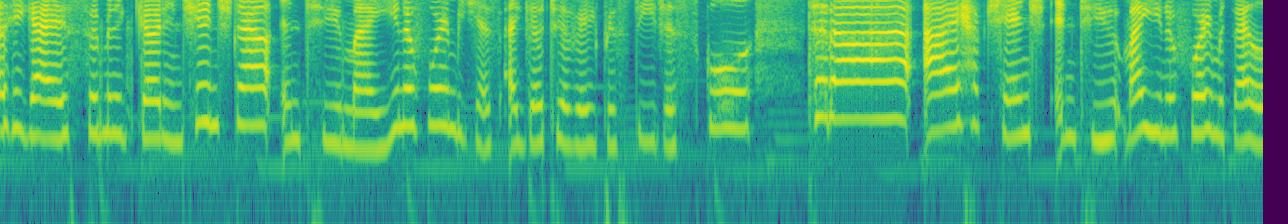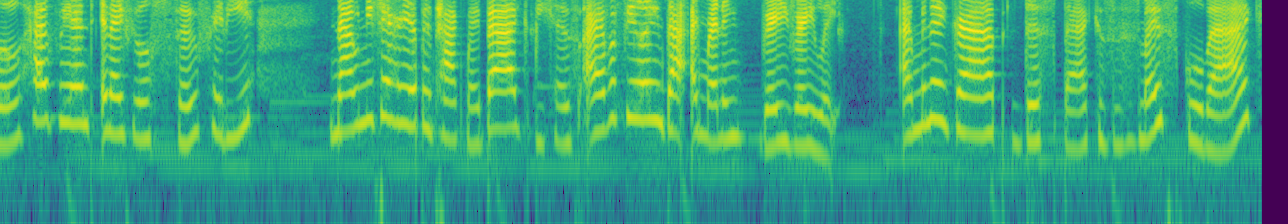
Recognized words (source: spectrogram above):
Okay guys, so I'm going to go ahead and change now into my uniform because I go to a very prestigious school Ta-da! I have changed into my uniform with my little headband and I feel so pretty. Now I need to hurry up and pack my bag because I have a feeling that I'm running very, very late. I'm to grab this bag because this is my school bag.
